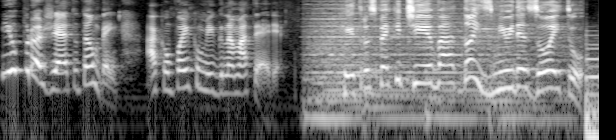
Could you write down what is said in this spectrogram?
e o projeto também. Acompanhe comigo na matéria. Retrospectiva 2018.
